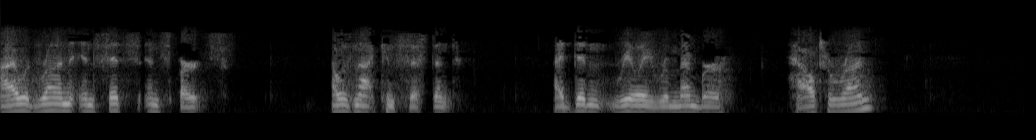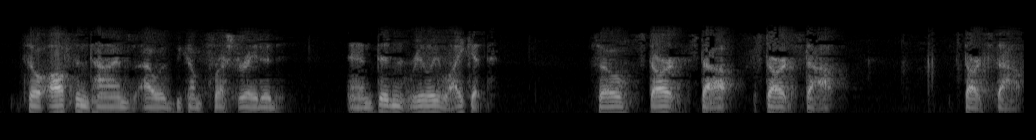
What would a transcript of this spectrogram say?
I would run in fits and spurts. I was not consistent. I didn't really remember how to run. So oftentimes I would become frustrated and didn't really like it. So start, stop, start, stop, start, stop.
